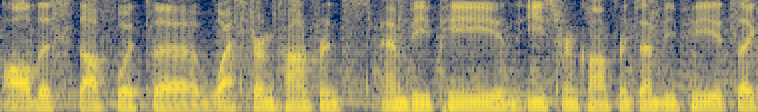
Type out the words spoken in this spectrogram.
all this stuff with the Western Conference MVP and the Eastern Conference MVP. It's like,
